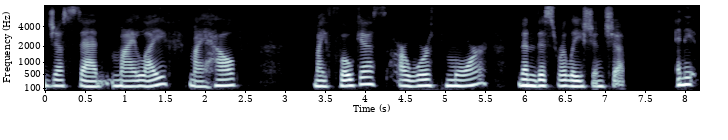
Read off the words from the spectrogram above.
just said, my life, my health, my focus are worth more than this relationship. And it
